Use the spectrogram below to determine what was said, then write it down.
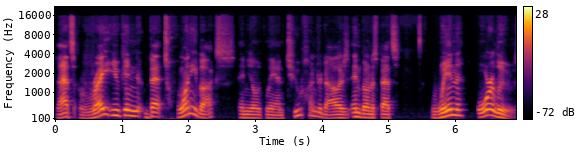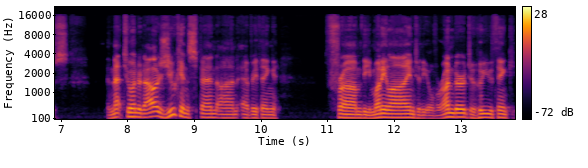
That's right. You can bet 20 bucks and you'll land $200 in bonus bets, win or lose. And that $200 you can spend on everything from the money line to the over under to who you think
